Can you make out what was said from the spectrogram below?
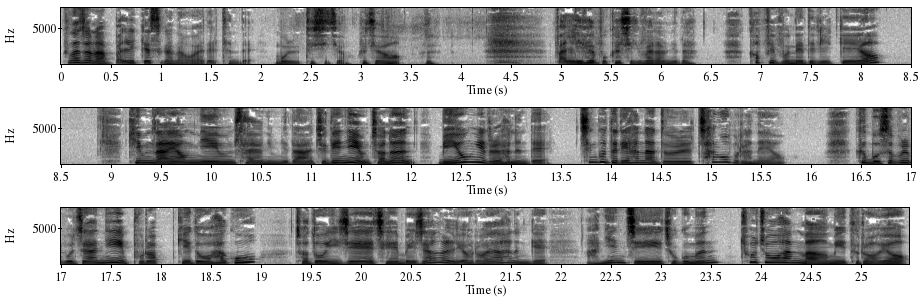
그나저나 빨리 가스가 나와야 될 텐데, 뭘 드시죠? 그죠? 빨리 회복하시기 바랍니다. 커피 보내드릴게요. 김나영님 사연입니다. 주디님, 저는 미용 일을 하는데 친구들이 하나둘 창업을 하네요. 그 모습을 보자니 부럽기도 하고 저도 이제 제 매장을 열어야 하는 게 아닌지 조금은 초조한 마음이 들어요.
